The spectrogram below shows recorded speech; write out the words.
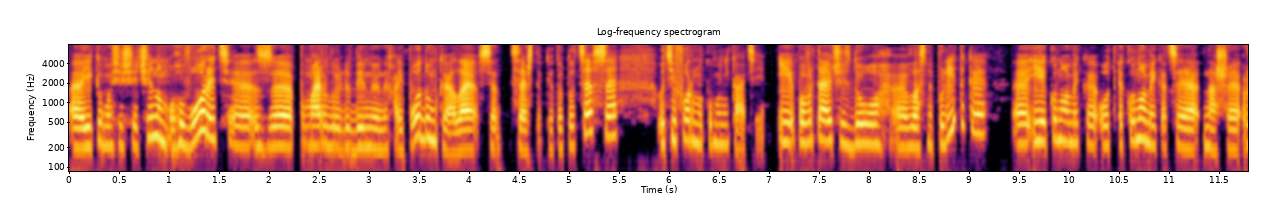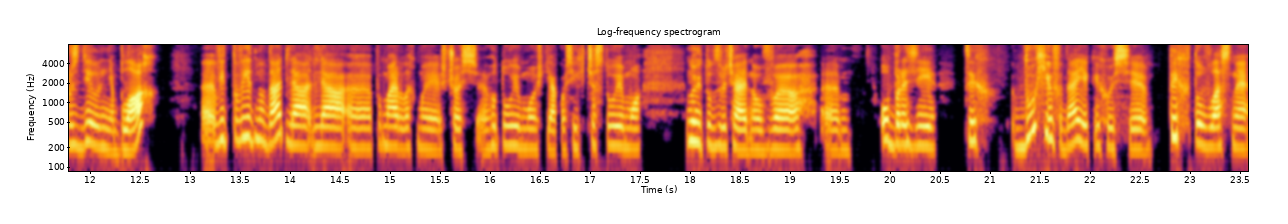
е, якимось ще чином говорить е, з померлою людиною, нехай подумки, але все, все ж таки. Тобто, це все оці форми комунікації. І повертаючись до е, власне політики е, і економіки, от економіка це наше розділення благ. Е, Відповідно, да, для, для померлих ми щось готуємо, якось їх частуємо. Ну і тут, звичайно, в е, образі цих духів, да, якихось е, тих, хто власне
